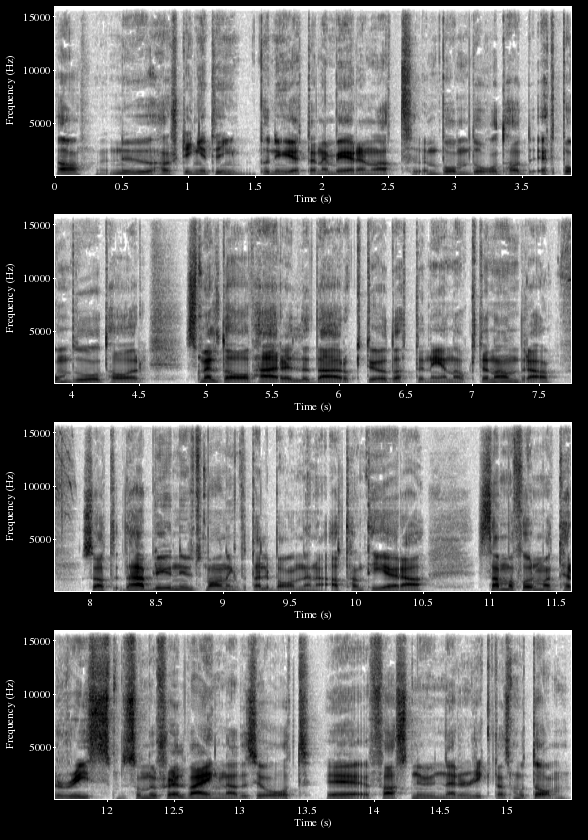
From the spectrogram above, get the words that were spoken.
ja, nu hörs det ingenting på nyheterna mer än att en bombdåd har, ett bombdåd har smält av här eller där och dödat den ena och den andra. Så att det här blir en utmaning för talibanerna att hantera samma form av terrorism som de själva ägnade sig åt, eh, fast nu när den riktas mot dem.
